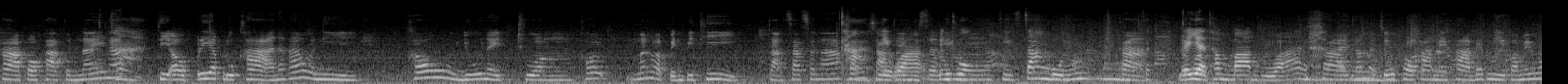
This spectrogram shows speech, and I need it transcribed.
ค้าพอค้าคนไหนนะ ค่ะที่เอาเปรียบลูกค้านะคะ วันนี้เขาอยู่ในช่วงเขามันว่าเป็นพิธีทางศาสนาขค่ะองชาวเรียกไทยว่ามุสเป็ลินมช่วงที่สร้างบุญค่ะ ก็อย่าทำบาปหรือว่า ใช่ถ้ามาเจอพอค้าแม่ค้าแบบนี้ก็ไม่ไหว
